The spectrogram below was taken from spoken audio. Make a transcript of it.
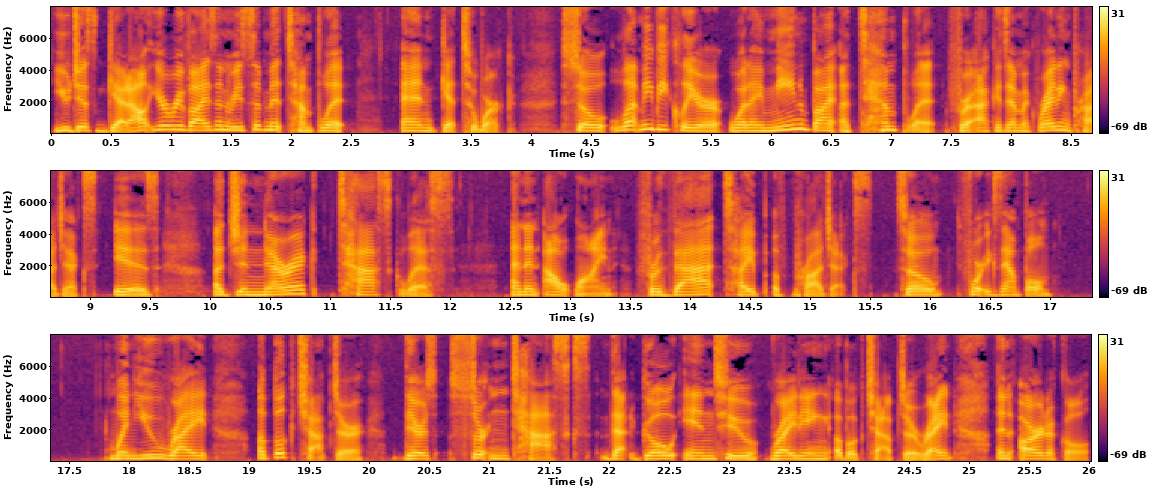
You just get out your revise and resubmit template and get to work. So let me be clear what I mean by a template for academic writing projects is a generic task list and an outline for that type of projects. So, for example, when you write a book chapter, there's certain tasks that go into writing a book chapter, right? An article,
